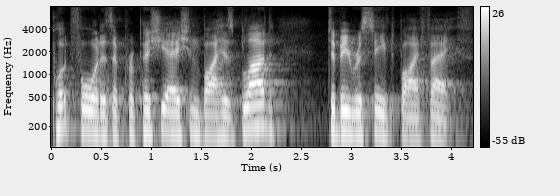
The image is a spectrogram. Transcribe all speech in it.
put forward as a propitiation by his blood to be received by faith.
